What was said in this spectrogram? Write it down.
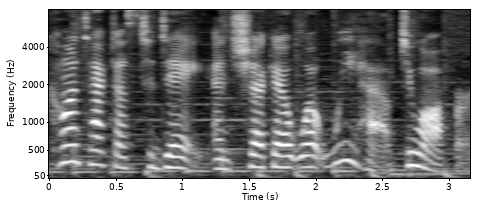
Contact us today and check out what we have to offer.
